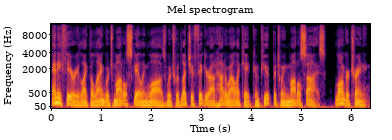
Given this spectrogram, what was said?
any theory like the language model scaling laws which would let you figure out how to allocate compute between model size, longer training.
